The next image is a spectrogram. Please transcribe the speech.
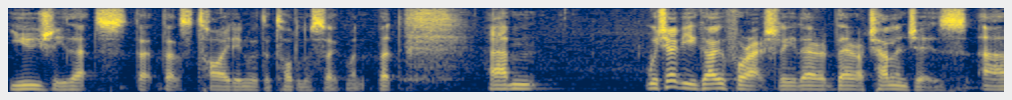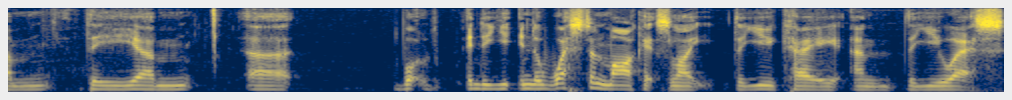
usually that's that, that's tied in with the toddler segment. But um, whichever you go for, actually, there there are challenges. Um, the um, uh, what in the in the Western markets like the UK and the US,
